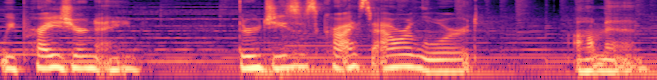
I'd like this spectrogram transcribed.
We praise your name. Through Jesus Christ our Lord. Amen.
